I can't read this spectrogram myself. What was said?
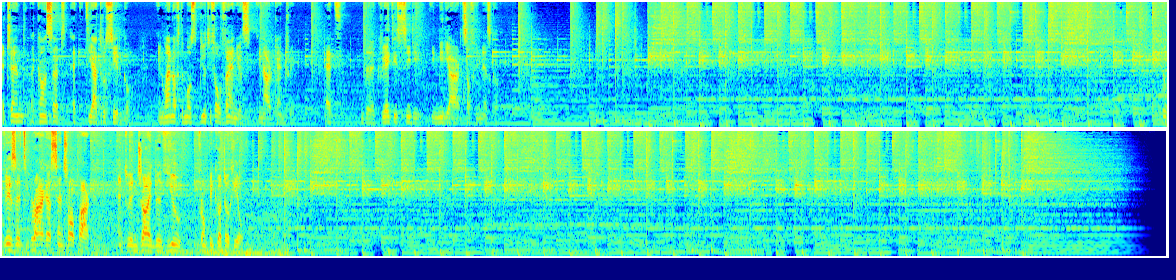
Attend a concert at Teatro Circo, in one of the most beautiful venues in our country, at the Creative City in Media Arts of UNESCO. To visit Braga Central Park and to enjoy the view from Picoto Hill.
